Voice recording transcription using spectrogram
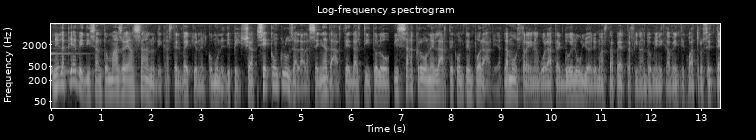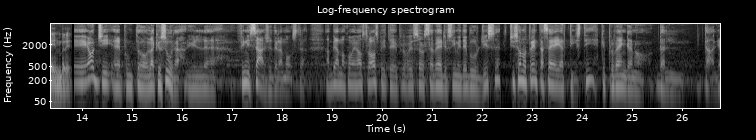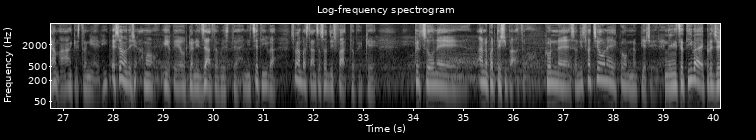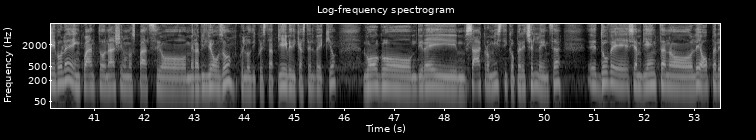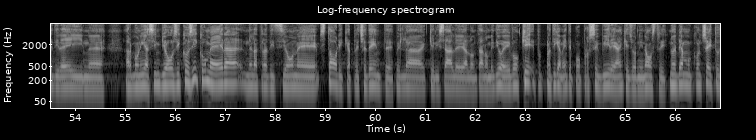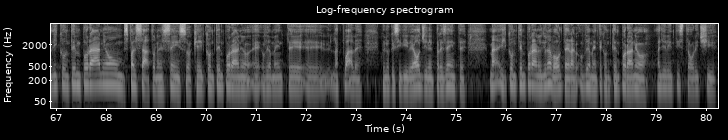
Nella pieve di San Tommaso e Ansano di Castelvecchio nel comune di Pescia si è conclusa la rassegna d'arte dal titolo Il sacro nell'arte contemporanea. La mostra inaugurata il 2 luglio è rimasta aperta fino a domenica 24 settembre. E oggi è appunto la chiusura, il finissage della mostra. Abbiamo come nostro ospite il professor Saverio Simide Burgis. Ci sono 36 artisti che provengano dal Italia, ma anche stranieri, e sono, diciamo, io che ho organizzato questa iniziativa, sono abbastanza soddisfatto perché persone hanno partecipato con eh, soddisfazione e con piacere. L'iniziativa è pregevole in quanto nasce in uno spazio meraviglioso, quello di questa pieve di Castelvecchio, luogo direi sacro, mistico per eccellenza, eh, dove si ambientano le opere direi in eh, armonia, simbiosi, così come era nella tradizione storica precedente, quella che risale al lontano Medioevo, che praticamente può proseguire anche ai giorni nostri. Noi abbiamo un concetto di contemporaneo sfalsato, nel senso che il contemporaneo è ovviamente eh, l'attuale, quello che si vive oggi nel presente, ma il contemporaneo di una volta era ovviamente contemporaneo agli eventi storici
